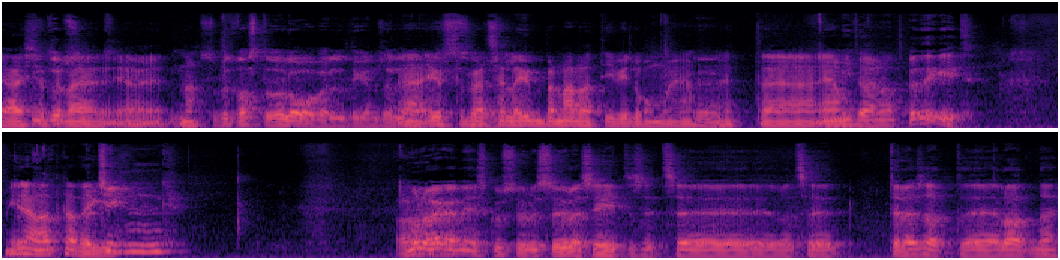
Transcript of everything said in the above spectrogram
ja asjadele täpselt. ja et noh. sa pead vastava loo veel tegema selle. just, sa pead selle ümber narratiivi looma ja, ja., et äh, jah, mida nad ka tegid. mida nad ka tegid. mulle väga meeldis kusjuures see ülesehitus, et see, vot see telesaatelaadne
